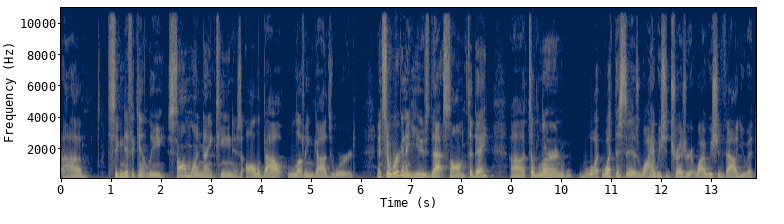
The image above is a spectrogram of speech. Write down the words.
uh, significantly, Psalm 119 is all about loving God's word. And so we're going to use that psalm today uh, to learn what, what this is, why we should treasure it, why we should value it.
